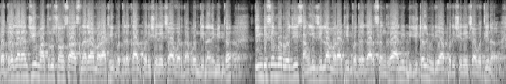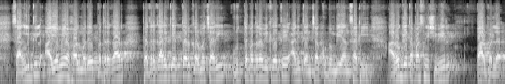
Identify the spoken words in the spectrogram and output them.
पत्रकारांची मातृसंस्था असणाऱ्या मराठी पत्रकार परिषदेच्या वर्धापन दिनानिमित्त तीन डिसेंबर रोजी सांगली जिल्हा मराठी पत्रकार संघ आणि डिजिटल मीडिया परिषदेच्या वतीनं सांगलीतील आय एम ए हॉलमध्ये पत्रकार पत्रकारितेतर कर्मचारी वृत्तपत्र विक्रेते आणि त्यांच्या कुटुंबियांसाठी आरोग्य तपासणी शिबिर पार पडलं.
